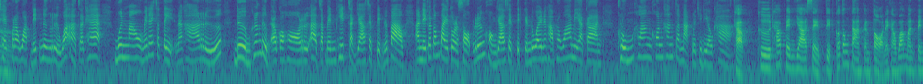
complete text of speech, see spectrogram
เช็คประวัตินิดนึง หรือว่าอาจจะแค่มึนเมาไม่ได้สตินะคะ หรือดื่มเครื่องดื่มแอลกอฮอล์หรืออาจจะเป็นพิษจากยาเสพติดหรือเปล่า อันนี้ก็ต้องไปตรวจสอบเรื่องของยาเสพติดกันด้วยนะคะ เพราะว่ามีอาการคลุ้มคลั่งค่อนข้างจะหนักเลยทีเดียวค่ะ ครับ คือถ้าเป็นยาเสพติดก็ต้องตามกันต่อนะครับว่ามันเป็น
